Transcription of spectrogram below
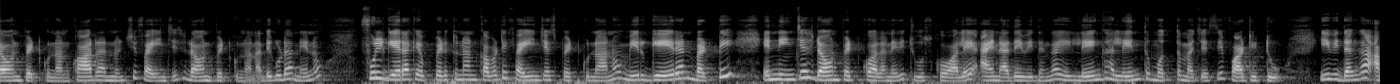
డౌన్ పెట్టుకున్నాను. కార్నర్ నుంచి ఫైవ్ ఇంచెస్ డౌన్ పెట్టుకున్నాను. అది కూడా నేను ఫుల్ గేరాకి పెడుతున్నాను కాబట్టి ఫైవ్ ఇంచెస్ పెట్టుకున్నాను. మీరు గేరాన్ని బట్టి ఎన్ని ఇంచెస్ డౌన్ పెట్టుకోవాలనేది చూసుకోవాలి. అండ్ అదే విధంగా ఈ లెంగా లెంత్ మొత్తం వచ్చేసి ఫార్టీ టూ. ఈ విధంగా ఆ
